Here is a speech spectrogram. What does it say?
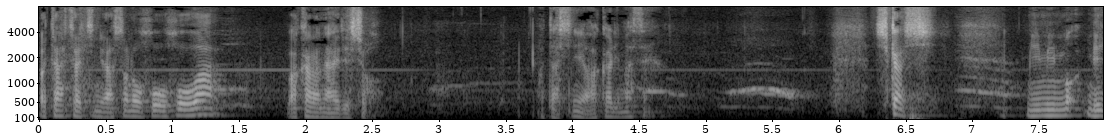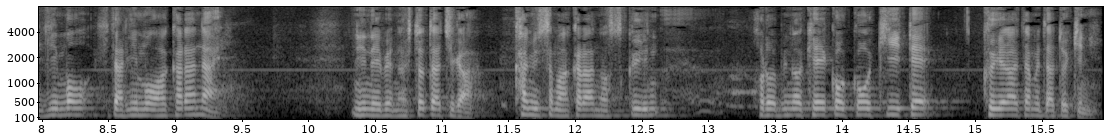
私たちにはその方法はわからないでしょう。私には分かりません。しかし耳も右も左もわからない。ニネベの人たちが神様からの救い滅びの警告を聞いて悔い改めた時に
